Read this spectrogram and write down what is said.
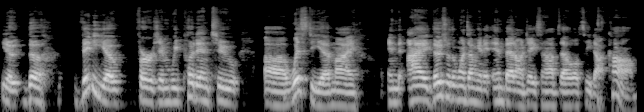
you know, the video version we put into uh, Wistia, my and I those are the ones I'm going to embed on jasonhobbsllc.com.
